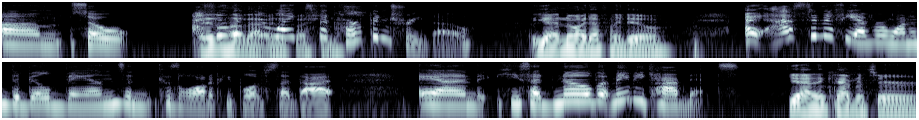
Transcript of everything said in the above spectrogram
Um, so I, I didn't feel have like that many liked questions. the carpentry though. Yeah, no, I definitely do. I asked him if he ever wanted to build vans, and because a lot of people have said that, and he said no, but maybe cabinets. Yeah, I think cabinets are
